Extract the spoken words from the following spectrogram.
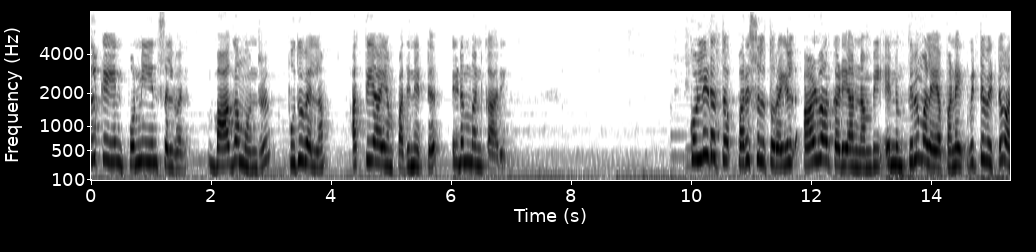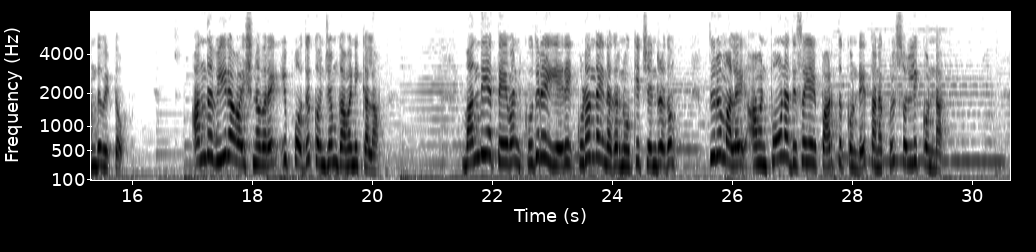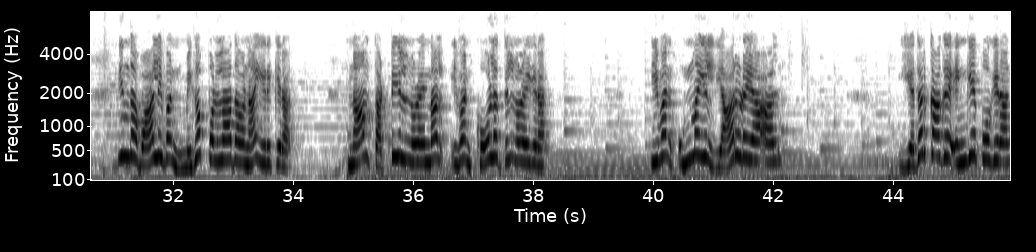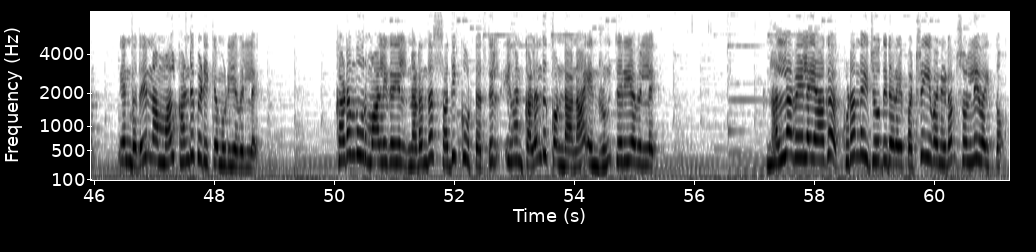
கல்கையின் பொன்னியின் செல்வன். பாகம் ஒன்று புதுவெல்லம் அத்தியாயம் பதினெட்டு இடும்பன்காரி. கொள்ளிடத்து பரிசில் துறையில் ஆழ்வார்க்கடியான் நம்பி என்னும் திருமலையப்பனை விட்டுவிட்டு வந்துவிட்டோம். அந்த வீர வைஷ்ணவரை இப்போது கொஞ்சம் கவனிக்கலாம். வந்தியத்தேவன் குதிரை ஏறி குடந்தை நகர் நோக்கி சென்றதும் திருமலை அவன் போன திசையை பார்த்து கொண்டே தனக்குள் சொல்லிக் கொண்டான். இந்த வாலிபன் மிக பொல்லாதவனாய் இருக்கிறான் நாம் தட்டியில் நுழைந்தால் இவன் கோலத்தில் நுழைகிறான். இவன் உண்மையில் யாருடைய ஆள்? எதற்காக எங்கே போகிறான் என்பதை நம்மால் கண்டுபிடிக்க முடியவில்லை. கடம்பூர் மாளிகையில் நடந்த சதி கூட்டத்தில் இவன் கலந்து கொண்டானா என்றும் தெரியவில்லை. நல்ல வேளையாக குடந்தை ஜோதிடரை பற்றி இவனிடம் சொல்லி வைத்தோம்.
